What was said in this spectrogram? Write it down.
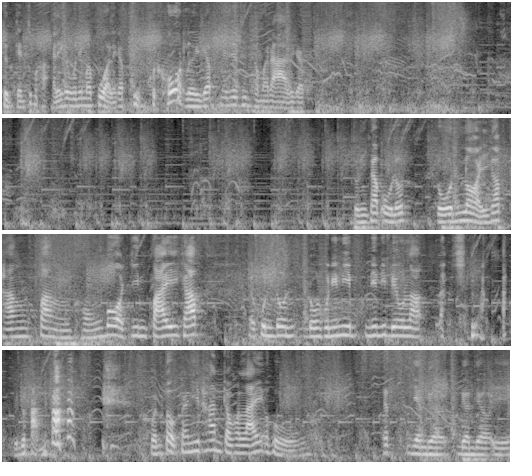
ถึกกันชิบหายเลยครับวันนี้มาปวดเลยครับถึกโคตรเลยครับไม่ใช่ถึกธรรมดาเลยครับตัวนี้ครับโอ้แล้วโดนหลอยครับทางฝั่งของโบอดกินไปครับแล้วคุณโดนโดนคนนี้นี่นี่นี่เบลละละไปดูหัน ฝนตกนะนี่ท่านกับมาไลฟ์โอ้โหแค่เย็นเดือนเดือนเดียวเอง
